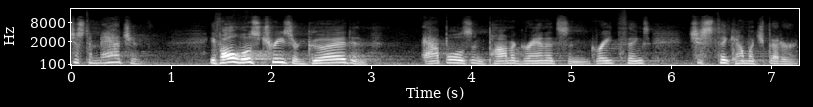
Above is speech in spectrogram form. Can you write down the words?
just imagine if all those trees are good and apples and pomegranates and great things, just think how much better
